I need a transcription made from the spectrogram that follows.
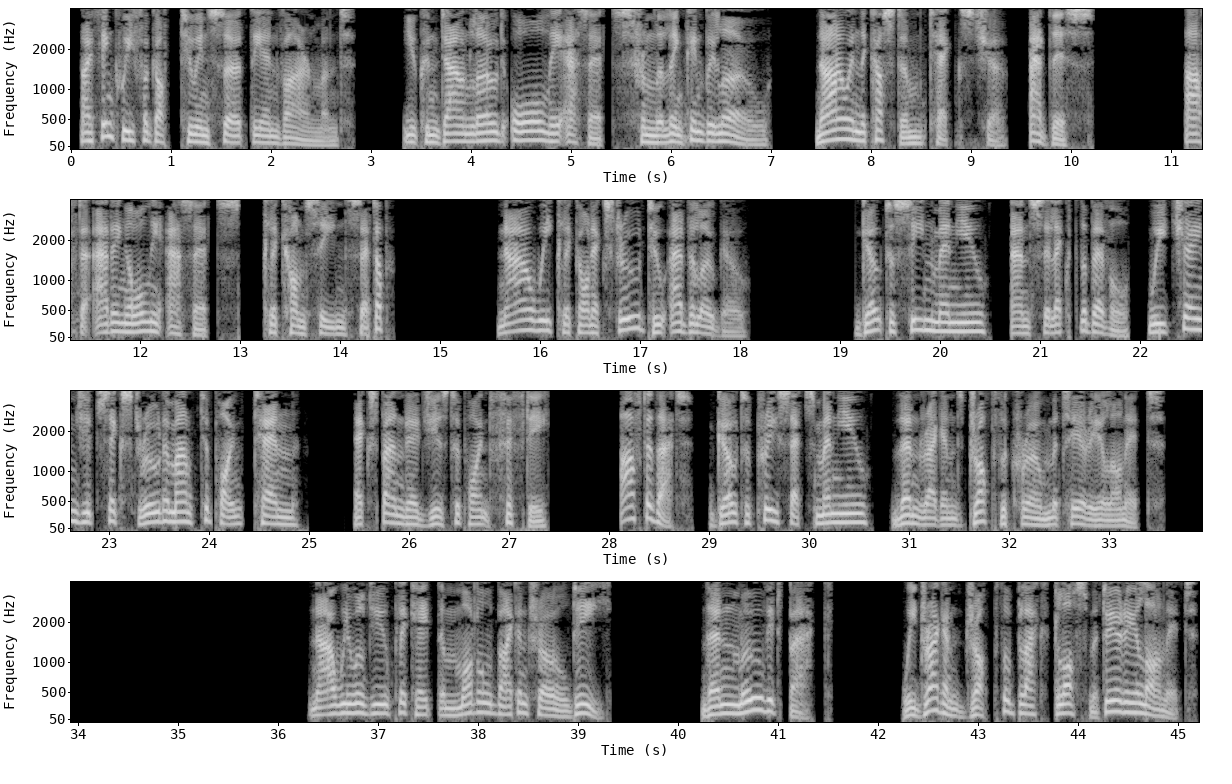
I think we forgot to insert the environment. You can download all the assets from the link in below. Now in the custom texture, add this. After adding all the assets, click on Scene Setup. Now we click on Extrude to add the logo. Go to Scene menu, and select the bevel, we change its extrude amount to 0.10. Expand edges to 0.50. After that, go to Presets menu, then drag and drop the chrome material on it. Now we will duplicate the model by Ctrl D. Then move it back. We drag and drop the black gloss material on it.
